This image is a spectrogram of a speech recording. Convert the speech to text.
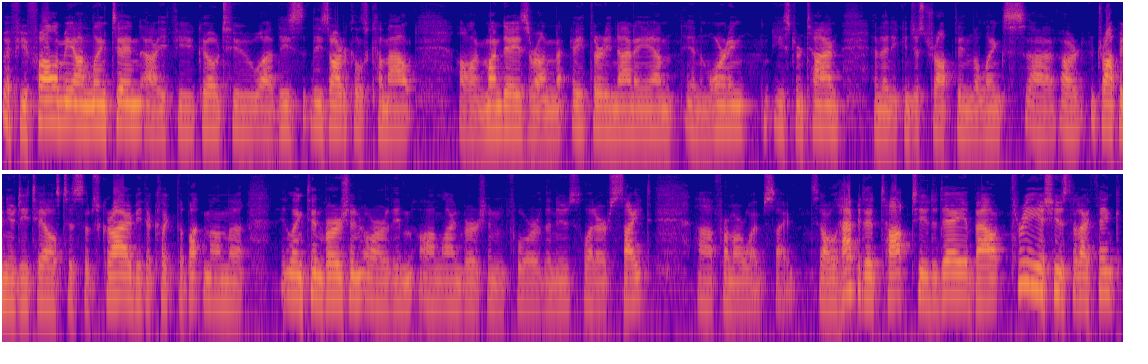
if you follow me on LinkedIn, uh, if you go to uh, these these articles come out on Mondays around 8:30, 9 a.m. in the morning Eastern Time, and then you can just drop in the links uh, or drop in your details to subscribe. Either click the button on the LinkedIn version or the online version for the newsletter site uh, from our website. So happy to talk to you today about three issues that I think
